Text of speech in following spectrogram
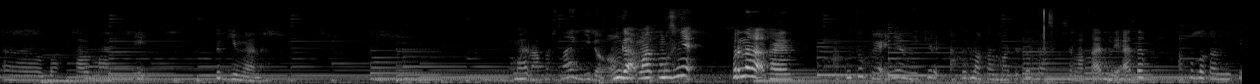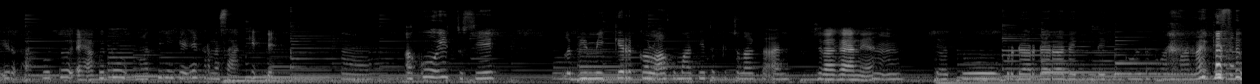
eh, bakal mati itu gimana? Ma- napas lagi dong Enggak, mak- maksudnya pernah nggak kalian? Aku tuh kayaknya mikir aku bakal mati tuh pas kecelakaan deh, atau aku bakal mikir aku tuh eh aku tuh mati kayaknya karena sakit deh. Hmm, aku itu sih lebih mikir kalau aku mati itu kecelakaan Kecelakaan ya. Mm-mm. jatuh berdarah-darah daging-dagingku entah ke mana-mana gitu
